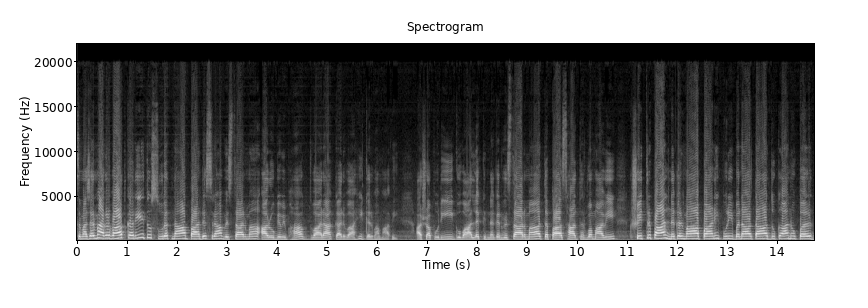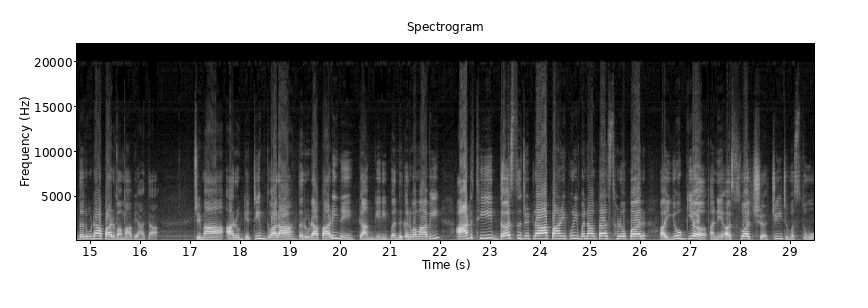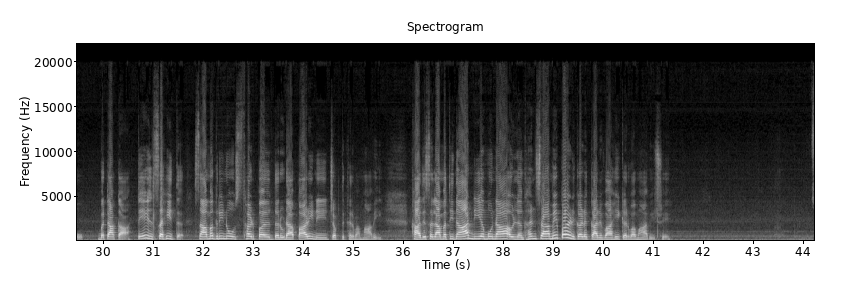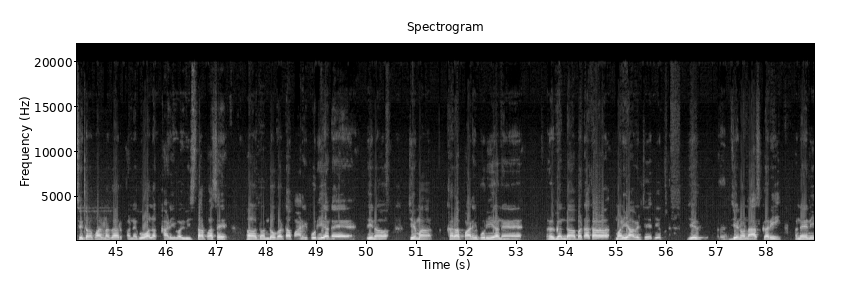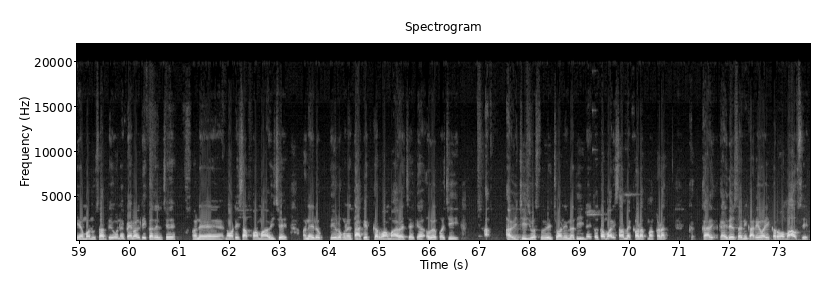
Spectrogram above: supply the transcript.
સમાચારમાં આગળ વાત કરીએ તો સુરતના પાંડેસરા વિસ્તારમાં આરોગ્ય વિભાગ દ્વારા કાર્યવાહી કરવામાં આવી. આશાપુરી ગોવાલક નગર વિસ્તારમાં તપાસ હાથ ધરવામાં આવી. ક્ષેત્રપાલ નગરમાં પાણીપુરી બનાવતા દુકાનો પર દરોડા પાડવામાં આવ્યા હતા. જેમાં આરોગ્ય ટીમ દ્વારા દરોડા પાડીને કામગીરી બંધ કરવામાં આવી. આઠથી દસ જેટલા પાણીપુરી બનાવતા સ્થળો પર અયોગ્ય અને અસ્વચ્છ ચીજ વસ્તુઓ બટાકા, તેલ સહિત સામગ્રીનો સ્થળ પર દરોડા પાડીને જપ્ત કરવામાં આવી. ખાદ્ય સલામતીના નિયમોના ઉલ્લંઘન સામે પણ કડક કાર્યવાહી કરવામાં આવી છે. શીતળપાલ નગર અને ગોવાલક ખાડી વિસ્તાર પાસે ધંધો કરતા પાણીપુરી અને જેનો, જેમાં ખરાબ પાણીપુરી અને ગંદા બટાકા મળી આવેલ છે જે, જેનો નાશ કરી અને નિયમ અનુસાર તેઓને પેનલ્ટી કરેલ છે અને નોટિસ આપવામાં આવી છે. અને તે લોકોને તાકીદ કરવામાં આવે છે કે હવે પછી આવી ચીજ વસ્તુ વેચવાની નથી, નહીં તો તમારી સામે કડકમાં કડક કાયદેસરની કાર્યવાહી કરવામાં આવશે.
